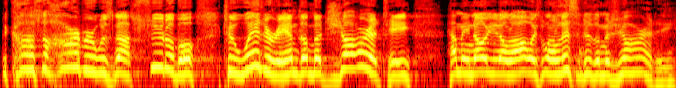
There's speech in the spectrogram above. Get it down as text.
Because the harbor was not suitable to winter in, the majority, how many know you don't always want to listen to the majority?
